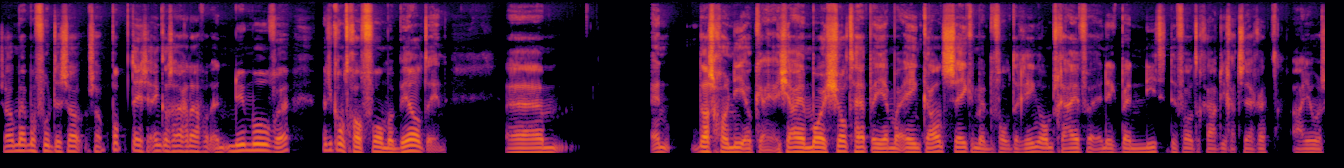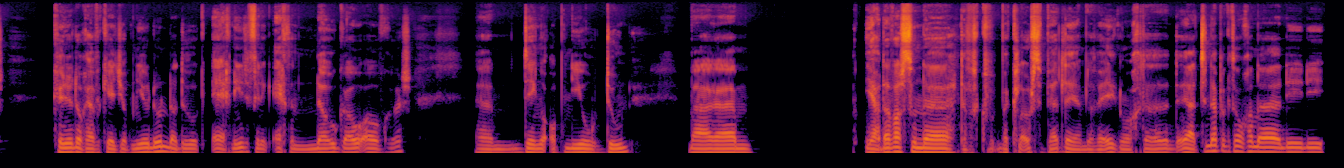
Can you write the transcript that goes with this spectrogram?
zo met mijn voeten. Zo, zo pop deze enkels aangedaan. En nu move. Want je komt gewoon voor mijn beeld in. Um, en dat is gewoon niet oké. Als jij een mooi shot hebt en je hebt maar één kans, zeker met bijvoorbeeld de ringen omschrijven. En ik ben niet de fotograaf die gaat zeggen: Ah jongens, kunnen we nog even een keerje opnieuw doen? Dat doe ik echt niet. Dat vind ik echt een no-go overigens. Um, dingen opnieuw doen. Maar um, ja, dat was toen uh, dat was bij Close to Bethlehem, dat weet ik nog. Ja, toen heb ik toch een, uh, die, die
